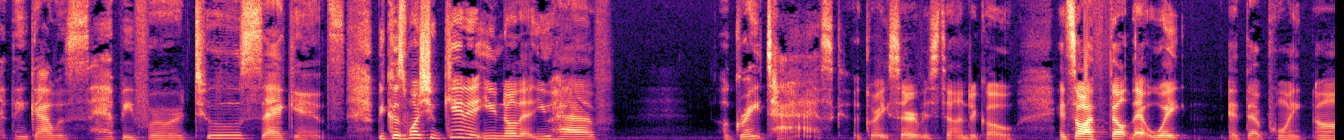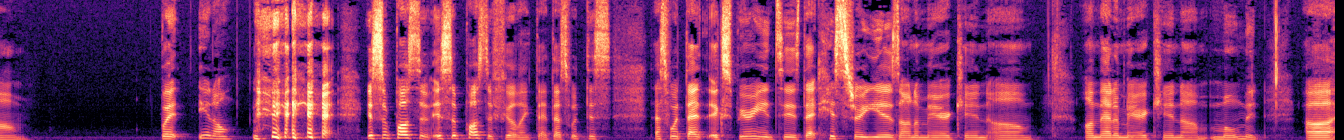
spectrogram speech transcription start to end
I think I was happy for two seconds because once you get it, you know that you have a great task, a great service to undergo. And so I felt that weight at that point. Um, but you know, it's supposed to it's supposed to feel like that. That's what this that's what that experience is. That history is on American um, on that American um, moment uh,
